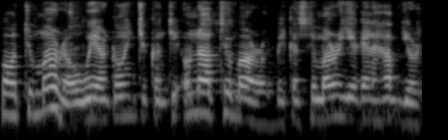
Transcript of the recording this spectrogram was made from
For tomorrow we are going to continue. Oh, not tomorrow because tomorrow you're gonna have your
